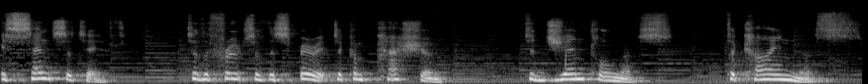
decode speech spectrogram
is sensitive to the fruits of the Spirit, to compassion, to gentleness, to kindness.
